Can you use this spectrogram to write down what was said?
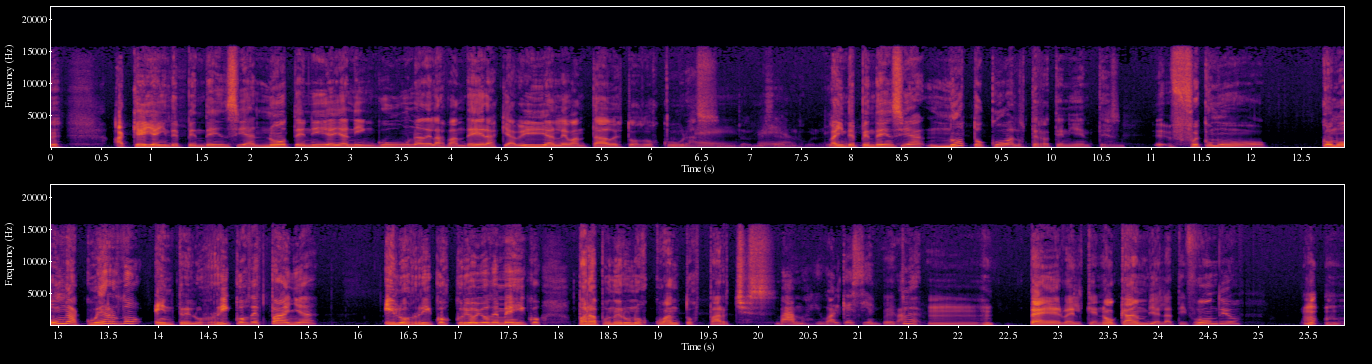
Aquella independencia no tenía ya ninguna de las banderas que habían levantado estos dos curas. La independencia no tocó a los terratenientes. Eh, Fue como, como un acuerdo entre los ricos de España y los ricos criollos de México para poner unos cuantos parches. Vamos, igual que siempre. Ujú. Pero el que no cambia el latifundio, mm, mm,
